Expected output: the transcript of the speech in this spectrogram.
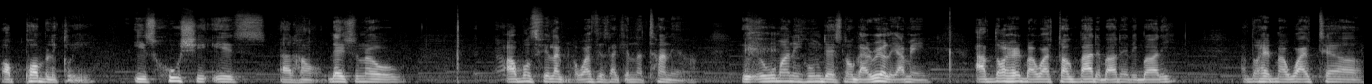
or publicly is who she is at home. There's no, I almost feel like my wife is like a Nathaniel a, a woman in whom there's no God. Really, I mean, I've not heard my wife talk bad about anybody. I've not heard my wife tell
